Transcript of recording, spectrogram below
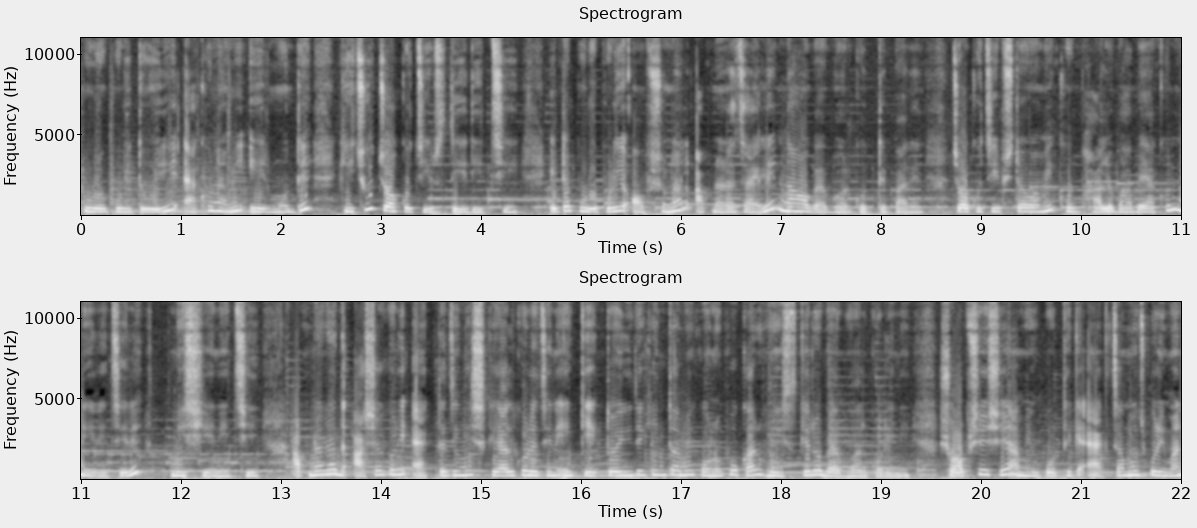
পুরোপুরি তৈরি। এখন আমি এর মধ্যে কিছু চকো চিপস দিয়ে দিচ্ছি। এটা পুরোপুরি অপশনাল আপনারা চাইলে নাও ব্যবহার করতে পারেন। চকো চিপসটাও আমি খুব ভালোভাবে এখন নেড়ে চেড়ে মিশিয়ে নিচ্ছি। আপনারা আশা করি একটা জিনিস খেয়াল করেছেন, এই কেক তৈরিতে কিন্তু আমি কোনো প্রকার হুইস্কেরও ব্যবহার করিনি। সব শেষে আমি উপর থেকে এক চামচ পরিমাণ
